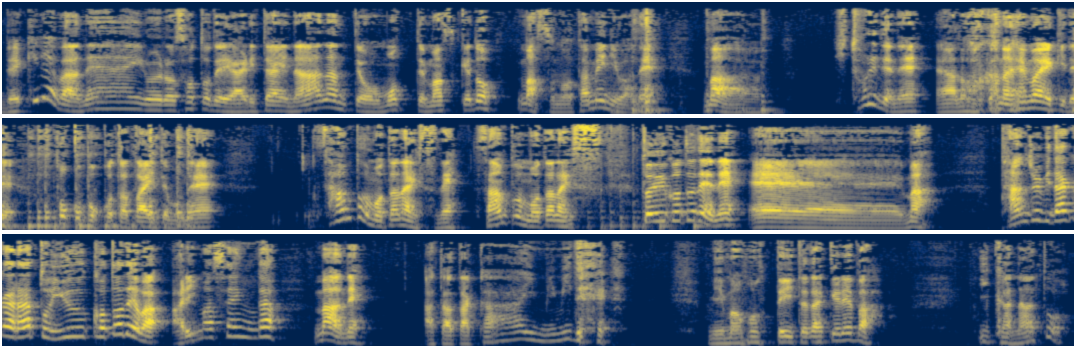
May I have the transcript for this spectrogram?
できればね、いろいろ外でやりたいななんて思ってますけど、まあそのためにはね、まあ、一人でね、あの、金山駅でポコポコ叩いてもね、3分持たないっすね。3分持たないっす。ということでね、えー、まあ、誕生日だからということではありませんが、まあね、温かい耳で 見守っていただければいいかなと。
